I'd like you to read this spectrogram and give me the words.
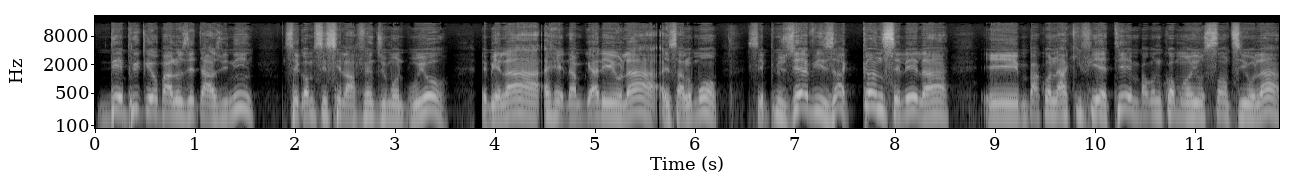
depuis que vous parlez aux États-Unis, c'est comme si c'est la fin du monde pour eux. Eh bien là, dans regardez là, et Salomon, c'est plusieurs visas cancellés là. Et par contre, à qui fierté, par contre, comment vous senti là,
